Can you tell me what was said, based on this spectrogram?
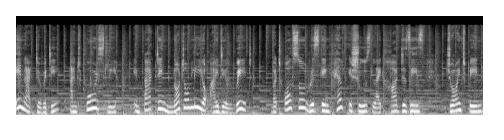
inactivity, and poor sleep, impacting not only your ideal weight but also risking health issues like heart disease, joint pain,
